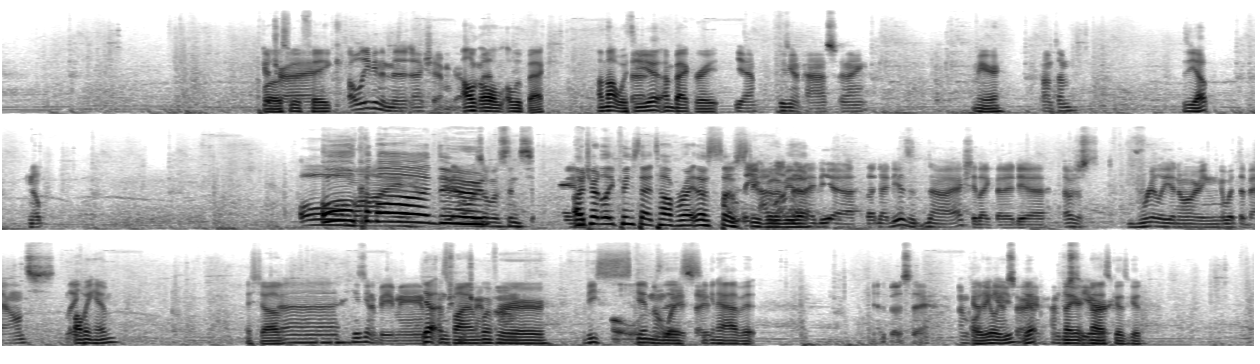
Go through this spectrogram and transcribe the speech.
Good Close try. with fake. I'll leave you in the minute. Actually, I'm I'll. I'll, I'll loop back. I'm not with you yet. I'm back right. Yeah, he's gonna pass. I think. I'm here. Punt him. Is he up? Nope. Oh, oh come on, dude. That was almost insane. I tried to like pinch that top right. That was so I- stupid I of me. that That. idea. That idea is no. I actually like that idea. That was just really annoying with the bounce. Like, Helping him. Nice job. uh, he's gonna beat me. yeah, I'm that's fine. I'm going for. If he Oh, skims no way, this, he can have it. Yeah, I was about to say. I'm Oh, cutting yo, you. you? Sorry. Yep. I'm no, just here. no, that's good. That's good.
